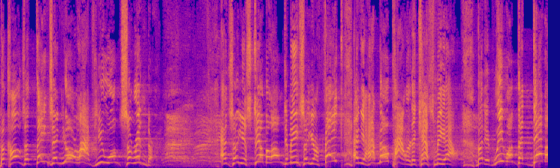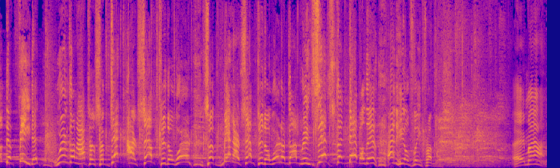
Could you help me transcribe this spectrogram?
Because of things in your life you won't surrender. And so you still belong to me, so you're fake and you have no power to cast me out. But if we want the devil defeated, we're going to have to subject ourselves to the word, submit ourselves to the word of God, resist the devil then, and he'll flee from us. Amen.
